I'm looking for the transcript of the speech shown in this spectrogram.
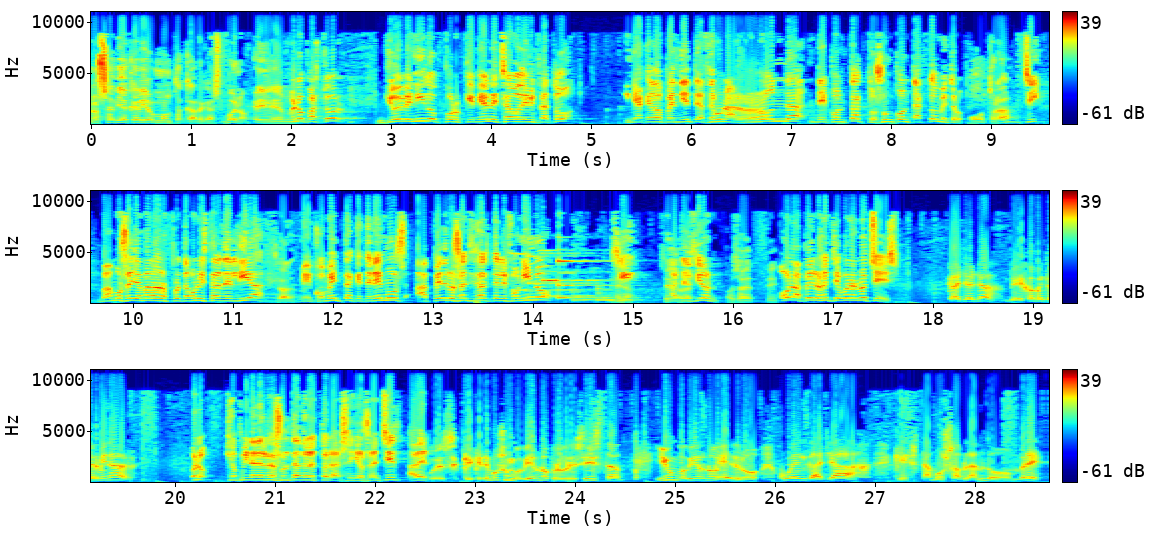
No sabía que había un montacargas. Bueno, eh, Bueno, Pastor, yo he venido porque me han echado de mi plató y me ha quedado pendiente hacer una ronda de contactos, un contactómetro. ¿otra? Sí, vamos a llamar a los protagonistas del día. Claro. Me comenta que tenemos a Pedro Sánchez al telefonino. Sí, sí, a ver, atención. vamos a ver, sí. Hola, Pedro Sánchez, buenas noches. Calla ya, déjame terminar. Bueno, ¿qué opina del resultado electoral, señor Sánchez? A ver. Pues que queremos un gobierno progresista y un gobierno... Pedro, cuelga ya, que estamos hablando, hombre.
